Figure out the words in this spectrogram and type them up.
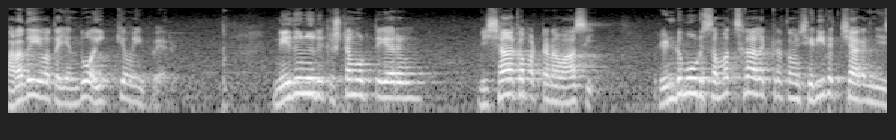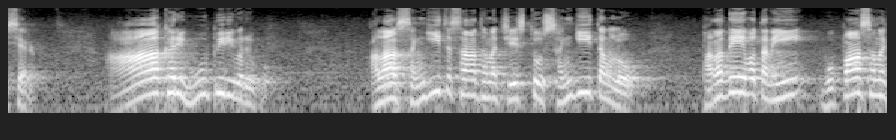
పరదేవత ఎందు ఐక్యమైపోయారు. నేదునూరి కృష్ణమూర్తి గారు విశాఖపట్టణ వాసి రెండు మూడు సంవత్సరాల క్రితం శరీరత్యాగం చేశారు. ఆఖరి ఊపిరి వరకు. అలా సంగీత సాధన చేస్తూ సంగీతంలో పరదేవతని ఉపాసన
